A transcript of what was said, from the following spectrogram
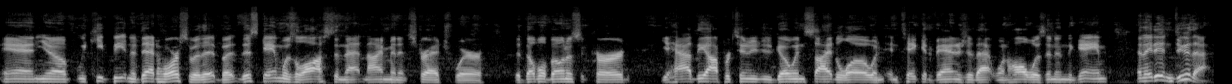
And you know, we keep beating a dead horse with it, but this game was lost in that nine minute stretch where the double bonus occurred. You had the opportunity to go inside low and, and take advantage of that when Hall wasn't in the game, and they didn't do that.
